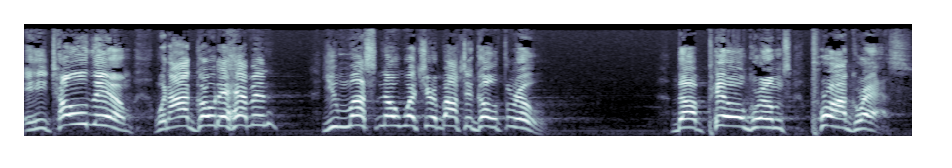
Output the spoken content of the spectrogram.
And he told them, when I go to heaven, you must know what you're about to go through. The pilgrim's progress.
